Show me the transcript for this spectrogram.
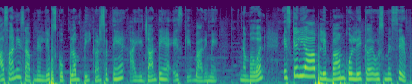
आसानी से अपने लिप्स को प्लम्पी कर सकते हैं। आइए जानते हैं इसके बारे में। नंबर वन इसके लिए आप लिप बाम को लेकर उसमें सिर्फ़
